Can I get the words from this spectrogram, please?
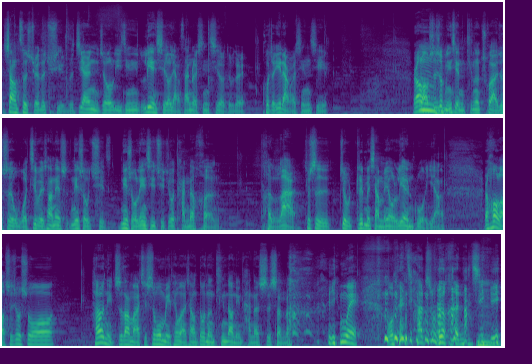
上次学的曲子。既然你就已经练习了两三个星期了，对不对？或者一两个星期。然后老师就明显听得出来，就是我基本上那首那首曲子那首练习曲就弹的很。很烂，就是就根本像没有练过一样。然后老师就说：“还有你知道吗？其实我每天晚上都能听到你弹的是什么，因为我们家住的很近。”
